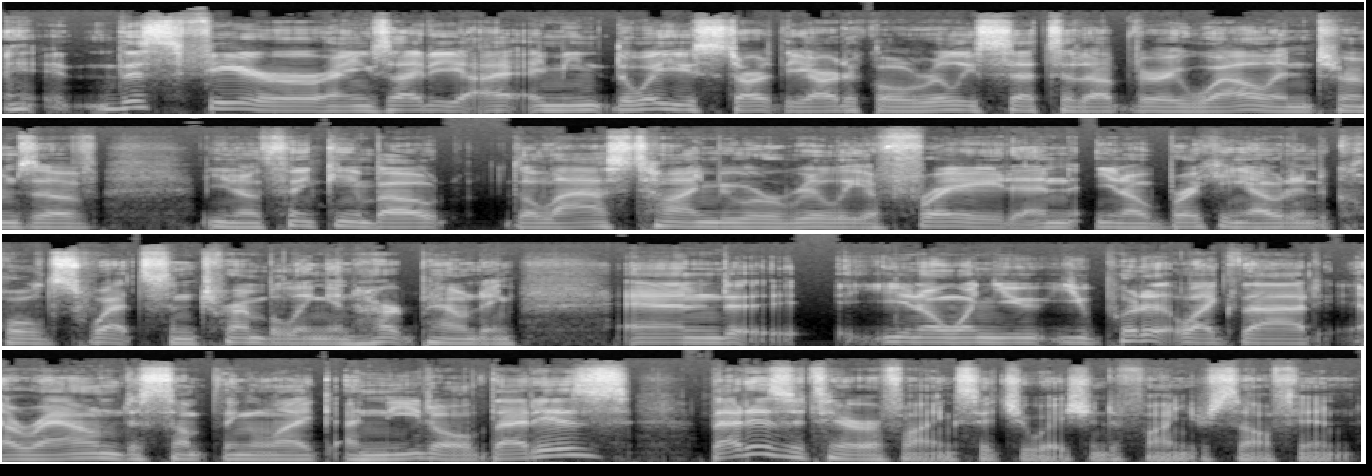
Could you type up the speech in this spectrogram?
This fear or anxiety, I, I mean, the way you start the article really sets it up very well in terms of, you know, thinking about the last time you were really afraid and, you know, breaking out into cold sweats and trembling and heart pounding. And, you know, when you, you put it like that around to something like a needle, that is, that is a terrifying situation to find yourself in.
